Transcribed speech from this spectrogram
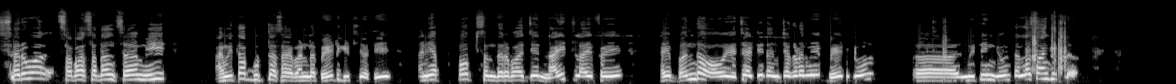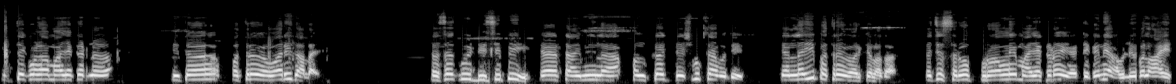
सर्व सभासदांसह मी अमिताभ गुप्ता साहेबांना भेट घेतली होती. आणि या पब संदर्भात जे नाईट लाईफ आहे हे बंद व्हावं याच्यासाठी त्यांच्याकडे मी भेट घेऊन मीटिंग घेऊन त्यांना सांगितलं. कित्येक वेळा माझ्याकडनं तिथं पत्रव्यवहारही झालाय. तसंच मी डी सी पी त्या टायमिंगला पंकज देशमुख साहेब होते त्यांनाही पत्रव्यवहार केला होता. त्याचे सर्व पुरावे माझ्याकडे या ठिकाणी अवेलेबल आहेत.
